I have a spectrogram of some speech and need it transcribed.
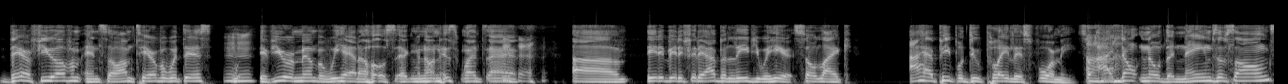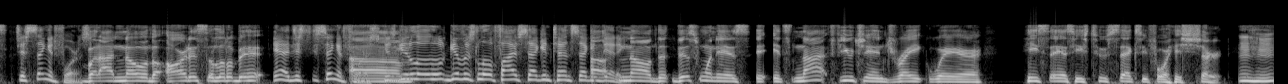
There are a few of them, and so I'm terrible with this. If you remember, we had a whole segment on this one time. um, itty bitty fitty, I believe you were here. So like, I have people do playlists for me, so I don't know the names of songs, Just sing it for us. but I know the artists a little bit. yeah, just, just sing it for us. Just get a Um, little, give us a little five second, ten second Uh, ditty. no, the, this one is it- it's not Future and Drake where he says he's too sexy for his shirt, Mm-hmm.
